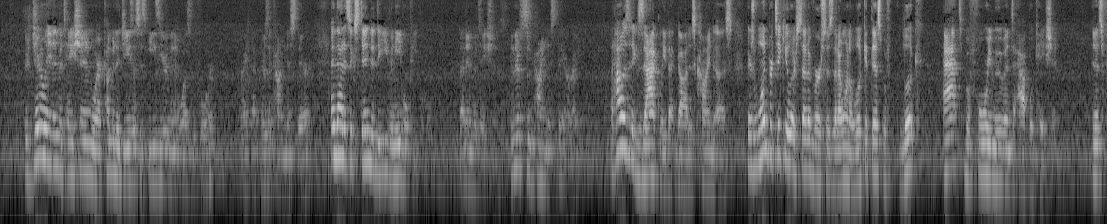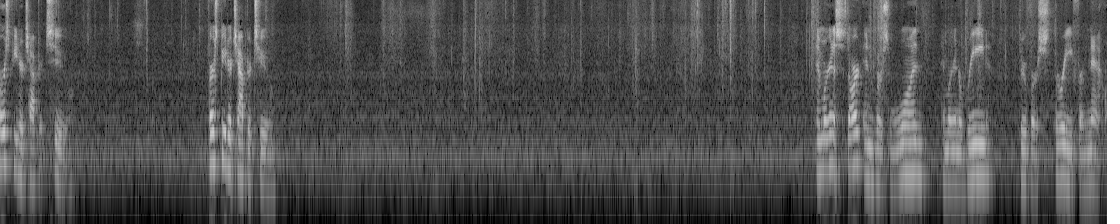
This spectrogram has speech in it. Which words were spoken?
there's generally an invitation where coming to Jesus is easier than it was before, right? That, there's a kindness there. And that it's extended to even evil people that invitation. And there's some kindness there, right? But how is it exactly that God is kind to us? There's one particular set of verses that I want to look at this look at before we move into application. And it's 1 Peter chapter 2. 1 Peter chapter 2. And we're going to start in verse 1 and we're going to read through verse 3 for now.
